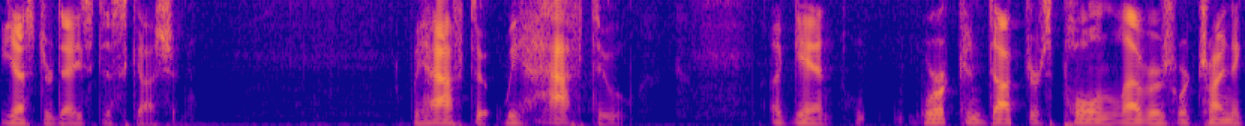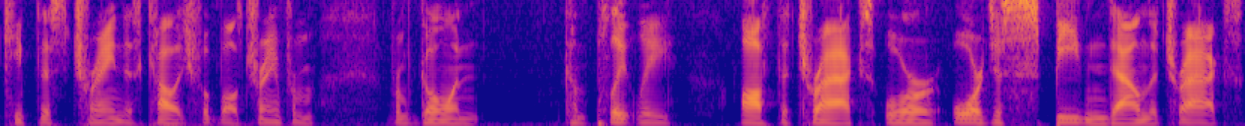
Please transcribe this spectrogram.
yesterday's discussion. We have to. We have to. Again, we're conductors pulling levers. We're trying to keep this train, this college football train, from from going completely off the tracks or or just speeding down the tracks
